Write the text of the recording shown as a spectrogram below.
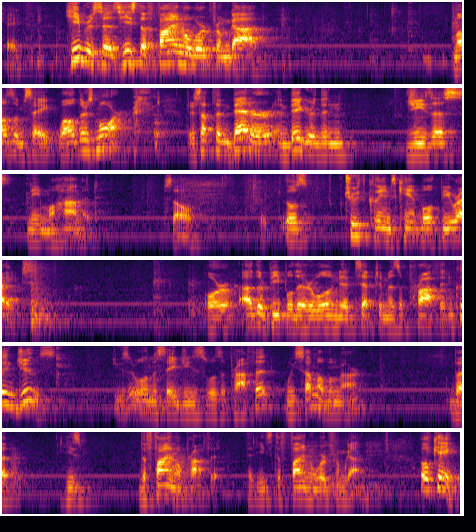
Okay? Hebrews says he's the final word from God. Muslims say, well, there's more. there's something better and bigger than Jesus named Muhammad. So those truth claims can't both be right. Or other people that are willing to accept him as a prophet, including Jews. Jews are willing to say Jesus was a prophet. We, some of them are. But he's the final prophet, and he's the final word from God. Okay,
